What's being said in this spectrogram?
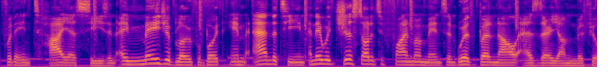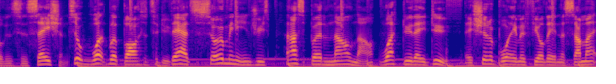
for the entire season. A major blow for both him and the team, and they were just starting to find momentum with Bernal as their young midfielding sensation. So what were Barca to do? They had so many injuries, plus Bernal now. What do they do? They should have bought a midfielder in the summer.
